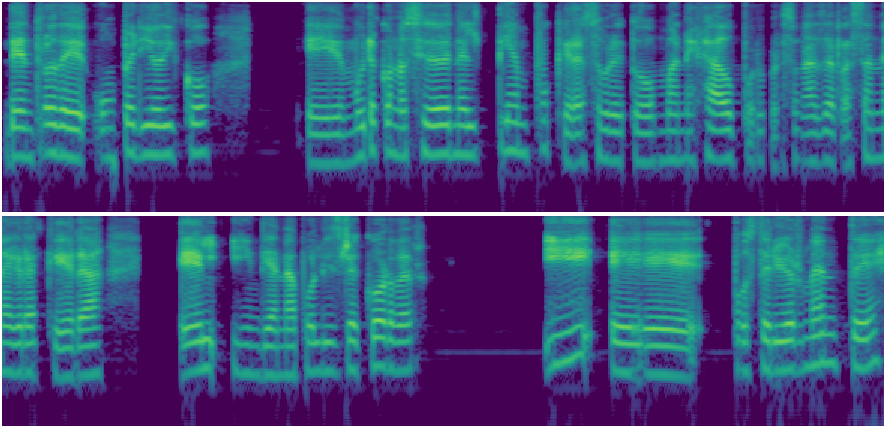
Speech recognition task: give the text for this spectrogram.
dentro de un periódico eh, muy reconocido en el tiempo, que era sobre todo manejado por personas de raza negra, que era el Indianapolis Recorder. Y eh, posteriormente,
